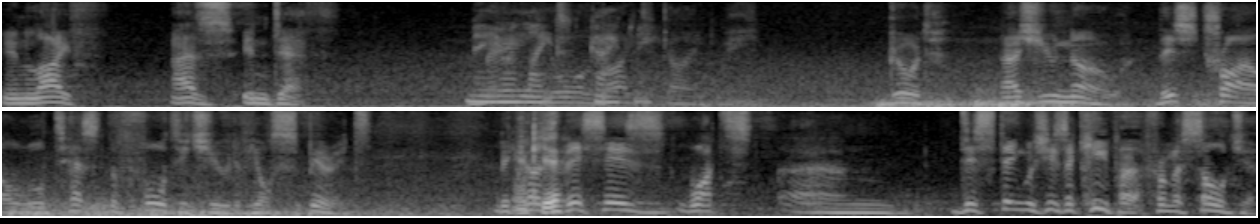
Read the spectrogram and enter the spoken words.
In life as in death. May your light guide me. Good. As you know, this trial will test the fortitude of your spirit. Because Okay. this is what um, distinguishes a keeper from a soldier.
